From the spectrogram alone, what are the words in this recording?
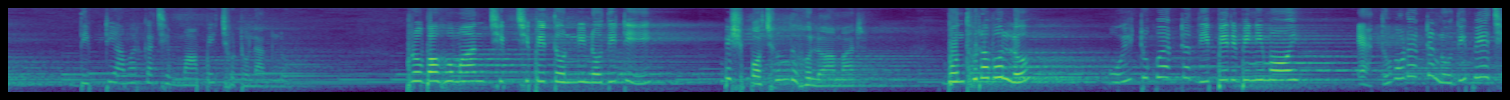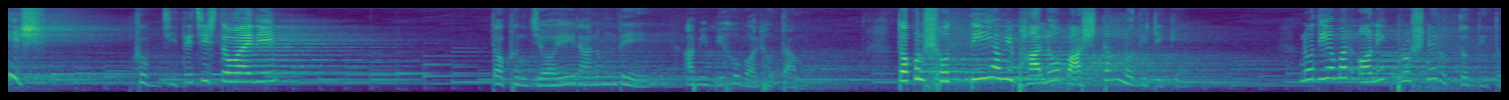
দ্বীপটি আমার কাছে মাপে ছোট লাগল। প্রবাহমান ছিপছিপে তন্নি নদীটি বেশ পছন্দ হলো আমার। বন্ধুরা বলল, ওইটুকু একটা দ্বীপের বিনিময়, এত বড় একটা নদী পেয়েছিস? খুব জিতেছিস তোমায় রে। তখন জয়ের আনন্দে আমি বিহবল হতাম। তখন সত্যিই আমি ভালোবাসতাম নদীটিকে। নদী আমার অনেক প্রশ্নের উত্তর দিত।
